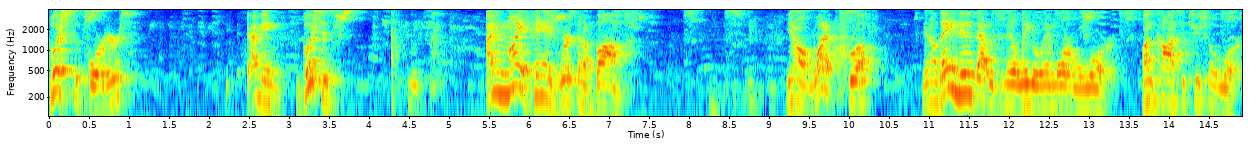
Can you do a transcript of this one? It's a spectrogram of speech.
Bush supporters, I mean, Bush is, I mean, my opinion is worse than Obama. You know, what a crook. You know, they knew that was an illegal, immoral war, unconstitutional war.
